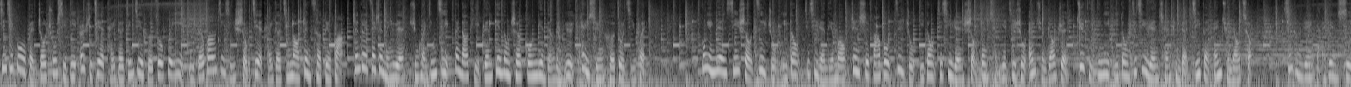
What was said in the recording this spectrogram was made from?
经济部本周出席第二十届台德经济合作会议，与德方进行首届台德经贸政策对话，针对再生能源、循环经济、半导体跟电动车供应链等领域探寻合作机会。工研院携手自主移动机器人联盟正式发布自主移动机器人首份产业技术安全标准，具体定义移动机器人产品的基本安全要求。新唐人亚太电视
